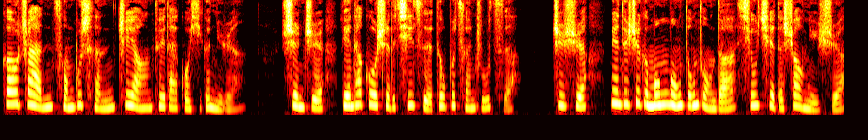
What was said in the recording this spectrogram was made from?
高湛从不曾这样对待过一个女人。甚至连他过世的妻子都不曾如此。只是面对这个懵懵懂懂的羞怯的少女时，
